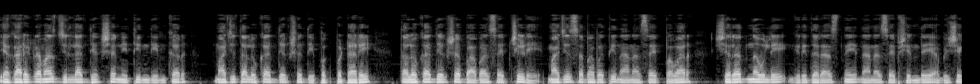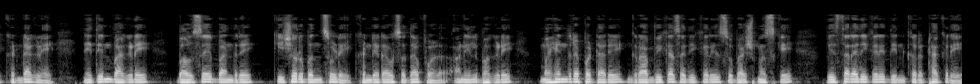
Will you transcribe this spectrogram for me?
या कार्यक्रमास जिल्हाध्यक्ष नितीन दिनकर माजी तालुकाध्यक्ष दीपक पटारे तालुकाध्यक्ष बाबासाहेब चिडे माजी सभापती नानासाहेब पवार शरद नवले गिरीधर आसने नानासाहेब शिंदे अभिषेक खंडागळे नितीन बागडे भाऊसाहेब बांद्रे किशोर बनसोडे खंडेराव सदाफळ अनिल भगडे महेंद्र पटारे ग्रामविकास अधिकारी सुभाष म्हस्के विस्तार अधिकारी दिनकर ठाकरे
